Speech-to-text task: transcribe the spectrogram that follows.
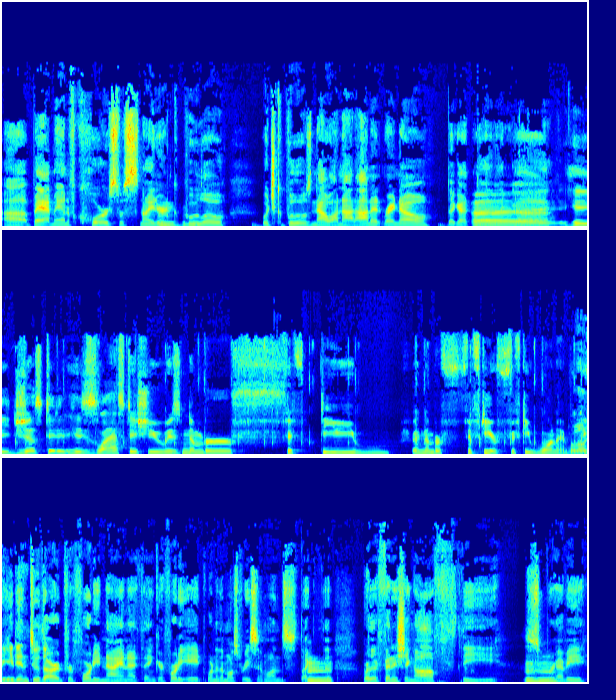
Uh, Batman, of course, with Snyder and Mm-hmm. Capullo, which Capullo is now not on it right now. They got uh, Uh, he just did his last issue is number 50 uh, number 50 or 51, I believe. Well, he didn't do the art for 49, I think, or 48, one of the most recent ones, like the, where they're finishing off the super heavy.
